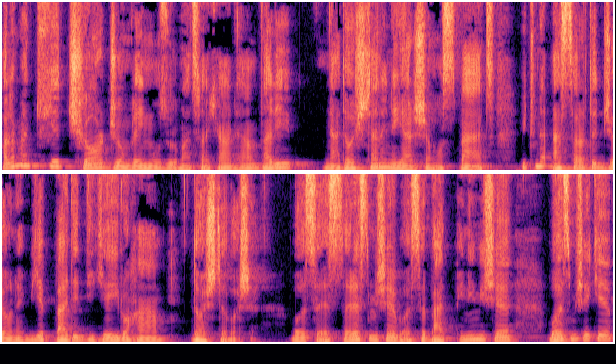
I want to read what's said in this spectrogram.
حالا من توی چهار جمله این موضوع رو مطرح کردم ولی نداشتن نگرش مثبت می‌تونه اثرات جانبی بد دیگه ای رو هم داشته باشه. باعث استرس میشه باعث بدبینی میشه باعث میشه که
